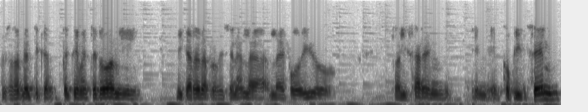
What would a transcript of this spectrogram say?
personalmente, prácticamente toda mi, mi carrera profesional la, la, he podido realizar en, en, en Coprincel,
